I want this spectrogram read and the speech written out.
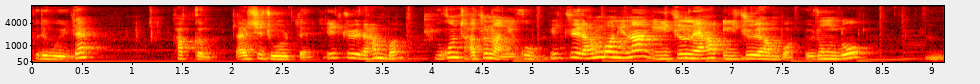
그리고 이제 가끔 날씨 좋을 때 일주일에 한 번. 이건 자주는 아니고 일주일에 한 번이나 2주에 한, 2주에 한 번. 이 정도 음,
